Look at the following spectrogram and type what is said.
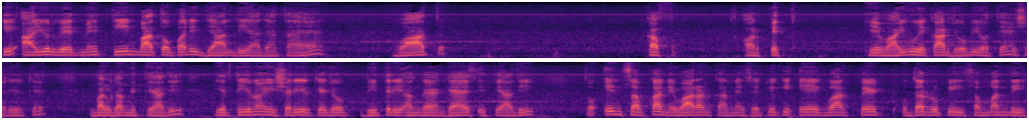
कि आयुर्वेद में तीन बातों पर ही ध्यान दिया जाता है, वात, कफ और पित्त। ये वायु विकार जो भी होते हैं, शरीर के बलगम इत्यादि ये तीनों ही शरीर के जो भीतरी अंग हैं, गैस इत्यादि तो इन सब का निवारण करने से, क्योंकि एक बार पेट उदर रूपी संबंधी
